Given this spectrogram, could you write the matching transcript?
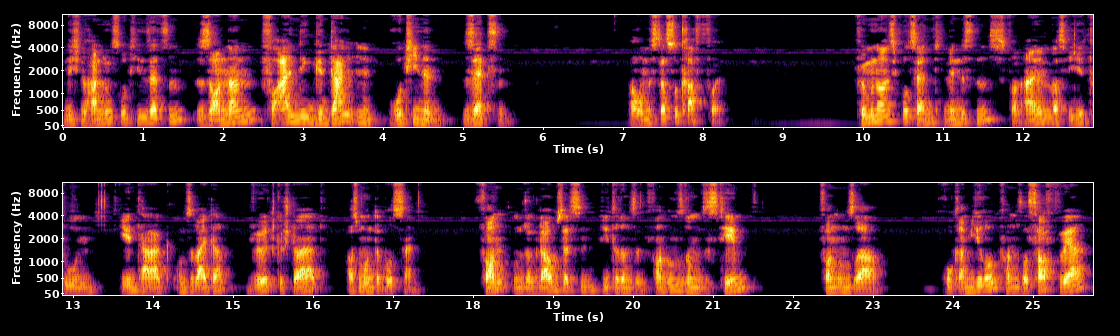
nicht nur Handlungsroutinen setzen, sondern vor allen Dingen Gedankenroutinen setzen. Warum ist das so kraftvoll? 95% mindestens von allem, was wir hier tun, jeden Tag und so weiter, wird gesteuert aus dem Unterbewusstsein. Von unseren Glaubenssätzen, die drin sind, von unserem System, von unserer Programmierung, von unserer Software,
